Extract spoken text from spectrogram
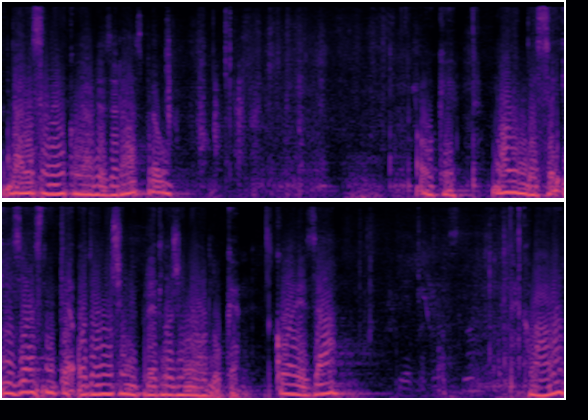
Da li se neko javlja za raspravu? Ok. Molim da se izjasnite o donošenju predložene odluke. Tko je za? Hvala.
